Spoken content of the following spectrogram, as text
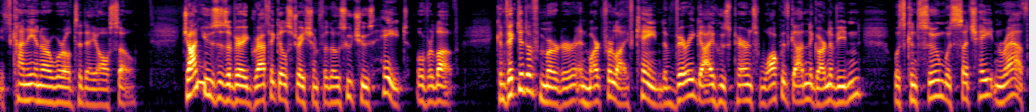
it's kind of in our world today also. John uses a very graphic illustration for those who choose hate over love. Convicted of murder and marked for life, Cain, the very guy whose parents walked with God in the Garden of Eden, was consumed with such hate and wrath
